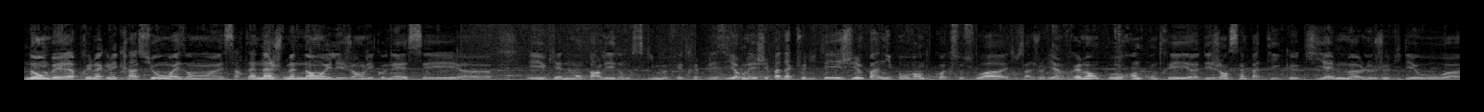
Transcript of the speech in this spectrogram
Non, mais après mes créations, elles ont un certain âge maintenant et les gens les connaissent et, euh, et viennent m'en parler, donc ce qui me fait très plaisir. Mais j'ai pas d'actualité, je viens pas ni pour vendre quoi que ce soit et tout ça. Je viens vraiment pour rencontrer euh, des gens sympathiques qui aiment le jeu vidéo euh,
